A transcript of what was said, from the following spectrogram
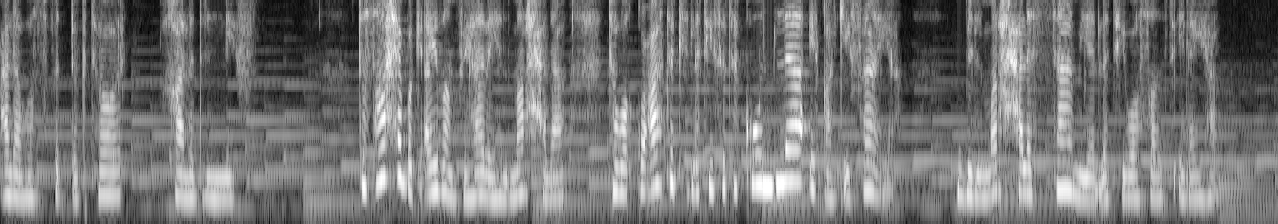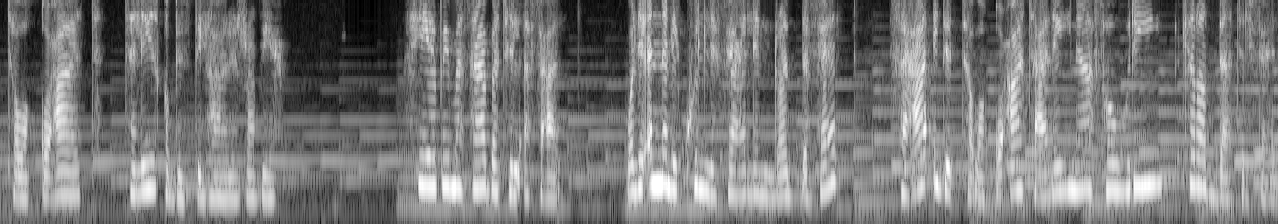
على وصف الدكتور خالد النيف. تصاحبك أيضا في هذه المرحلة توقعاتك التي ستكون لائقة كفاية بالمرحلة السامية التي وصلت إليها. توقعات تليق بازدهار الربيع. هي بمثابة الأفعال ولأن لكل فعل رد فعل فعائد التوقعات علينا فوري كردات الفعل.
